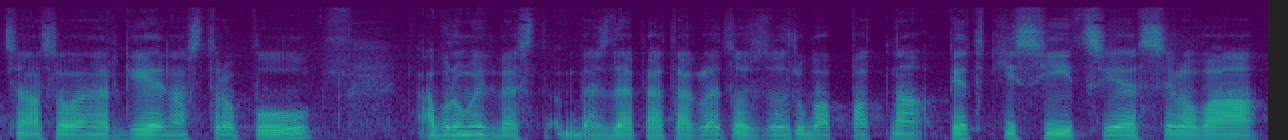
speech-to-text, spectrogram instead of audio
cena silové energie je na stropu a budu mít bez, bez DP, takhle to, to zhruba 15, 5 tisíc je silová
